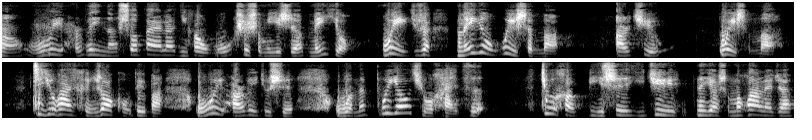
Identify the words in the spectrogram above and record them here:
嗯，无为而为呢？说白了，你看无是什么意思？没有为，就是没有为什么而去为什么？这句话很绕口，对吧？无为而为就是我们不要求孩子，就好比是一句那叫什么话来着？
